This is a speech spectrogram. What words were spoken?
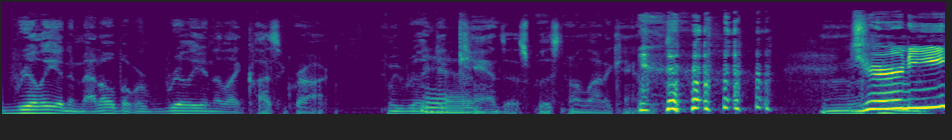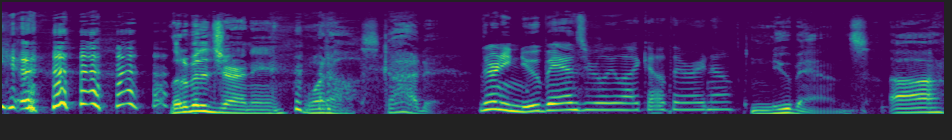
really into metal, but we're really into like classic rock. And we really Yeah. dig Kansas. We listen to a lot of Kansas. Journey. A little bit of Journey. What else? God, there any new bands you really like out there right now? new bands. Uh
